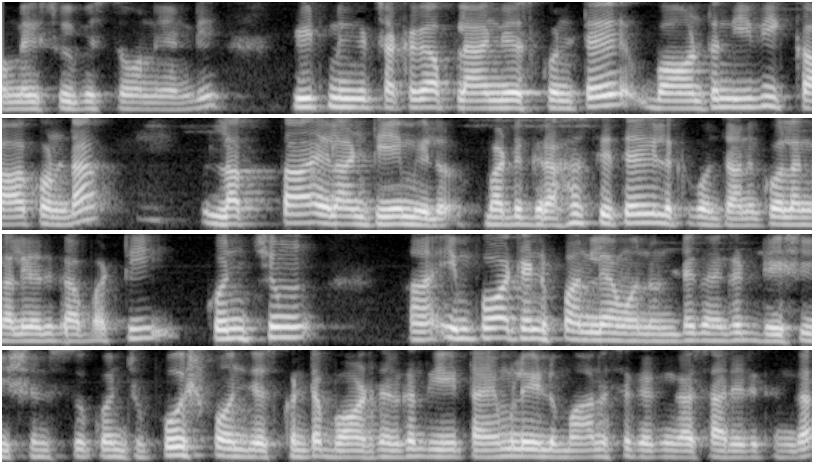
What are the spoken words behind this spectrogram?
ఉన్నాయి చూపిస్తూ ఉన్నాయండి. వీటిని చక్కగా ప్లాన్ చేసుకుంటే బాగుంటుంది. ఇవి కాకుండా లత్త ఇలాంటి ఏమీ లేవు బట్ గ్రహస్థితే వీళ్ళకి కొంచెం అనుకూలంగా లేదు కాబట్టి కొంచెం ఇంపార్టెంట్ పనులు ఏమైనా ఉంటే కనుక డెసిషన్స్ కొంచెం పోస్ట్పోన్ చేసుకుంటే బాగుంటుంది. ఎందుకంటే ఈ టైంలో వీళ్ళు మానసికంగా శారీరకంగా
